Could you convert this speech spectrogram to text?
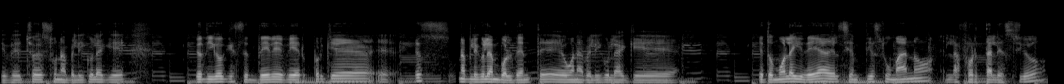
Y De hecho es una película que yo digo que se debe ver porque eh, es una película envolvente, es una película que, que tomó la idea del cien pies humano, la fortaleció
